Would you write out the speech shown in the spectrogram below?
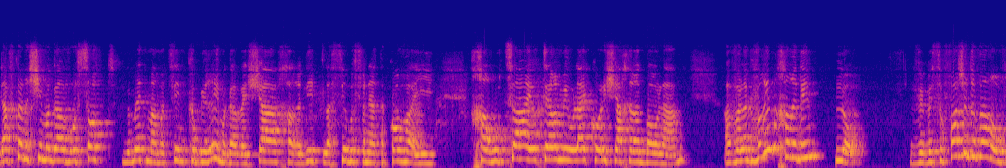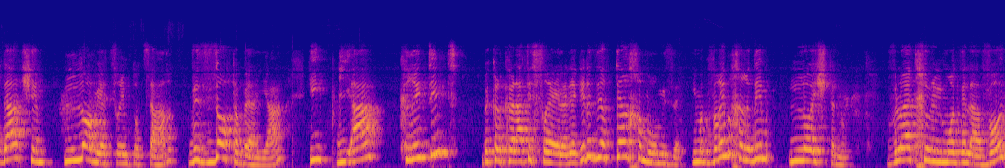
דווקא נשים, אגב, עושות באמת מאמצים כבירים. אגב, האישה החרדית, להסיר בפניה את הכובע, היא חרוצה יותר מאולי כל אישה אחרת בעולם, אבל הגברים החרדים לא. ובסופו של דבר העובדה שהם לא מייצרים תוצר, וזאת הבעיה, היא פגיעה קריטית בכלכלת ישראל. אני אגיד את זה יותר חמור מזה. אם הגברים החרדים לא ישתנו ולא יתחילו ללמוד ולעבוד,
